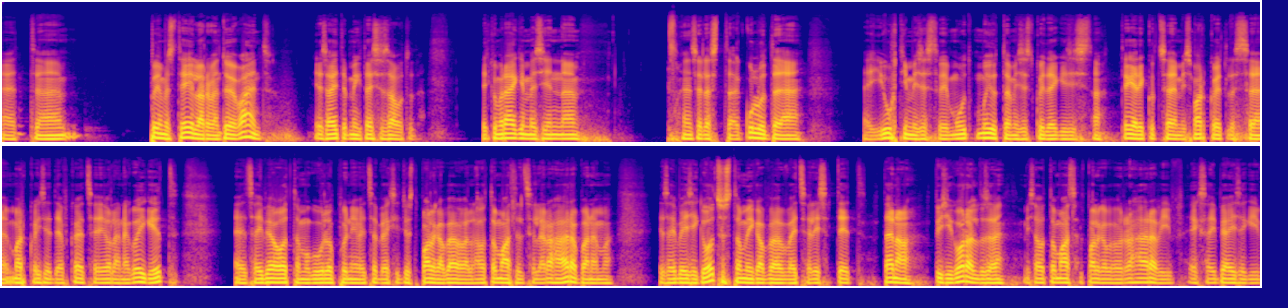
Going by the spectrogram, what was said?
et äh, põhimõtteliselt eelarve on töövahend ja see aitab mingit asja saavutada. Et kui me räägime siin äh, sellest kulude juhtimisest või muud, mõjutamisest kuidagi, siis noh, tegelikult see, mis Marko ütles, see, Marko ise teab ka, et see ei ole nagu õige jutt et sa ei pea ootama kuu lõpuni, vaid sa peaksid just palgapäeval automaatselt selle raha ära panema. ja sa ei pea isegi otsustama iga päev, vaid sa lihtsalt teed täna püsikorralduse, mis automaatselt palgapäeval raha ära viib, ehk sa ei pea isegi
